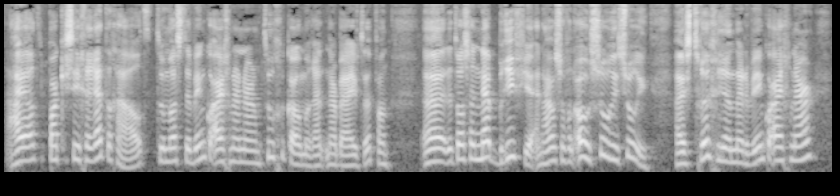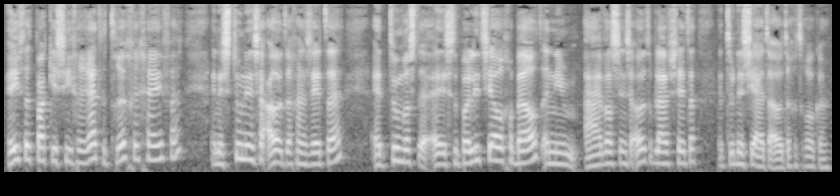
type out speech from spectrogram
Hij had een pakje sigaretten gehaald. Toen was de winkeleigenaar naar hem toegekomen, naar buiten. Van, eh het was een nep briefje. En hij was zo van, oh, sorry, sorry. Hij is teruggerend naar de winkeleigenaar. Heeft het pakje sigaretten teruggegeven. En is toen in zijn auto gaan zitten. En toen was de, is de politie al gebeld. En die, hij was in zijn auto blijven zitten. En toen is hij uit de auto getrokken.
